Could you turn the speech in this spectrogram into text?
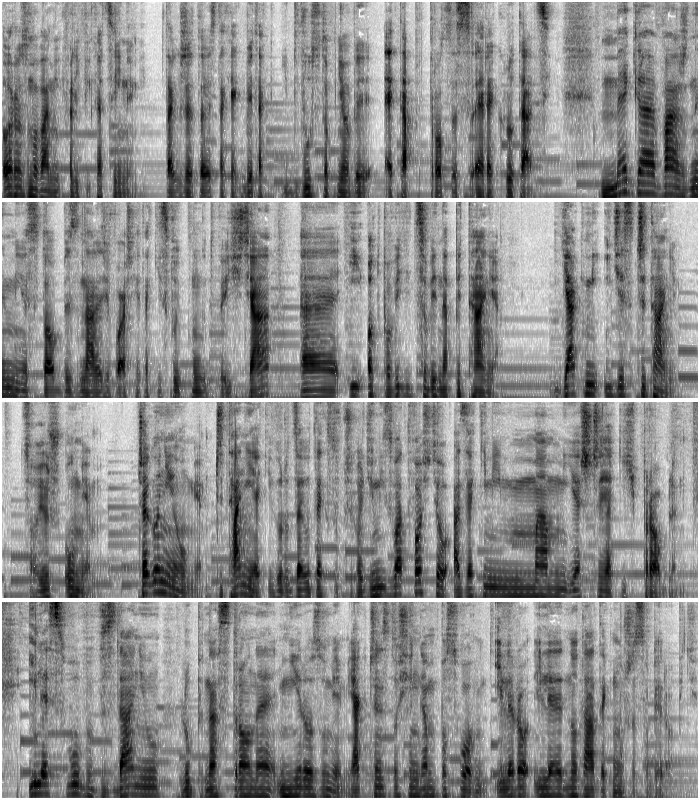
rozmowami kwalifikacyjnymi. Także to jest tak jakby taki dwustopniowy etap, proces rekrutacji. Mega ważnym jest to, by znaleźć właśnie taki swój punkt wyjścia e, i odpowiedzieć sobie na pytania jak mi idzie z czytaniem, co już umiem, czego nie umiem, czytanie jakiego rodzaju tekstów przychodzi mi z łatwością, a z jakimi mam jeszcze jakiś problem, ile słów w zdaniu lub na stronę nie rozumiem, jak często sięgam po słownik, ile, ile notatek muszę sobie robić.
